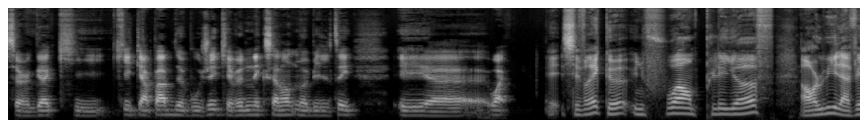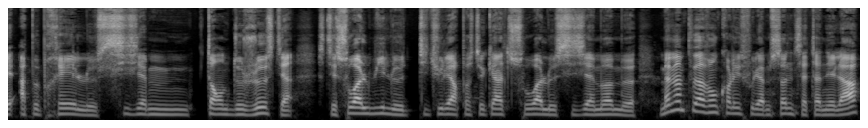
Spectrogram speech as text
c'est un gars qui, qui est capable de bouger, qui avait une excellente mobilité. Et euh, ouais, Et c'est vrai qu'une fois en playoff, alors lui, il avait à peu près le sixième temps de jeu. C'était, soit lui le titulaire poste 4, soit le sixième homme, euh, même un peu avant Corliss Williamson cette année-là.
